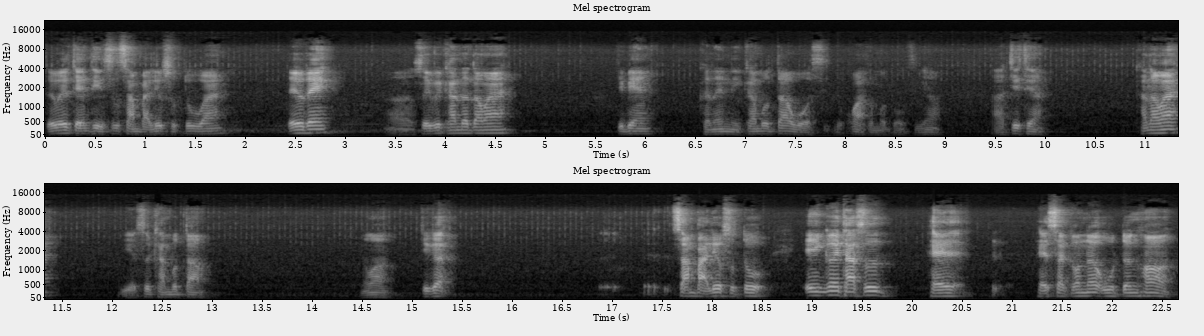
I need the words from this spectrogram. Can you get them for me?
对不对？整体是三百六十度啊，对不对？呃，谁会看得到吗？这边可能你看不到我画什么东西啊，啊，就这样，看到吗？也是看不到，那么这个三百六十度，因为它是黑黑色光的乌灯哈。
